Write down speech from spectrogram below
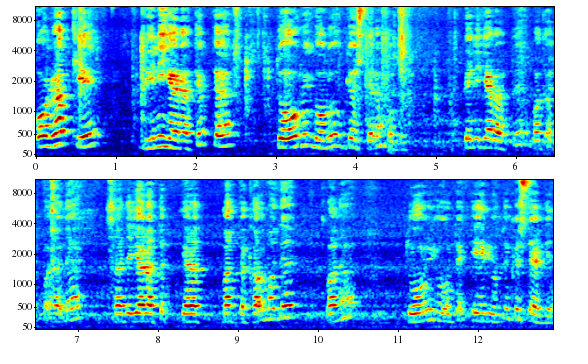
o Rab ki beni yaratıp da doğru yolu gösteren odur. Beni yarattı fakat bana da sadece yaratıp yaratmakla kalmadı, bana doğru yolda, eğri yolda gösterdi.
